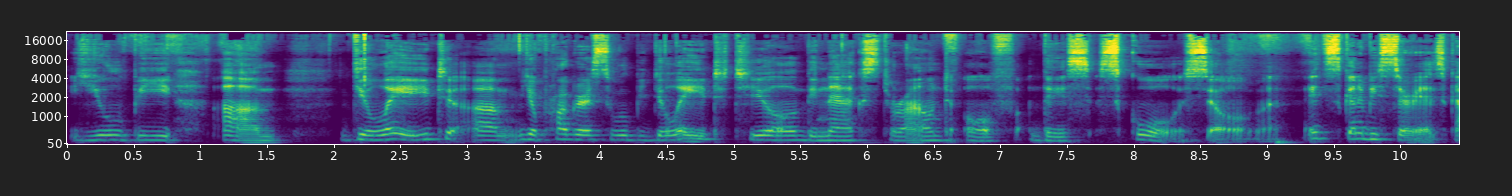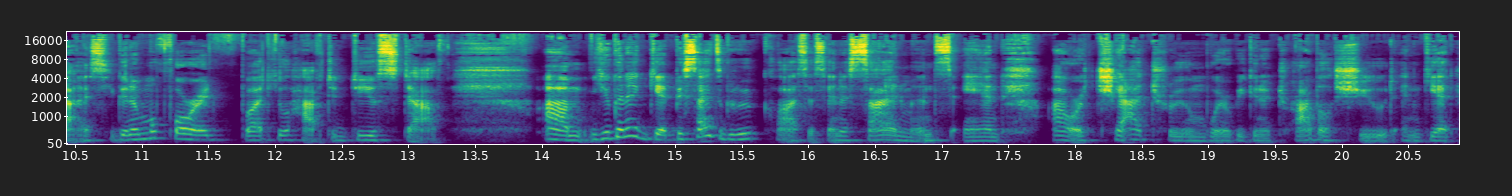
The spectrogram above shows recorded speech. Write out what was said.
you'll be, um, delayed, um, your progress will be delayed till the next round of this school. So uh, it's to be serious, guys. You're to move forward, but you'll have to do stuff. Um, you're going to get, besides group classes and assignments and our chat room where we're going to troubleshoot and get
